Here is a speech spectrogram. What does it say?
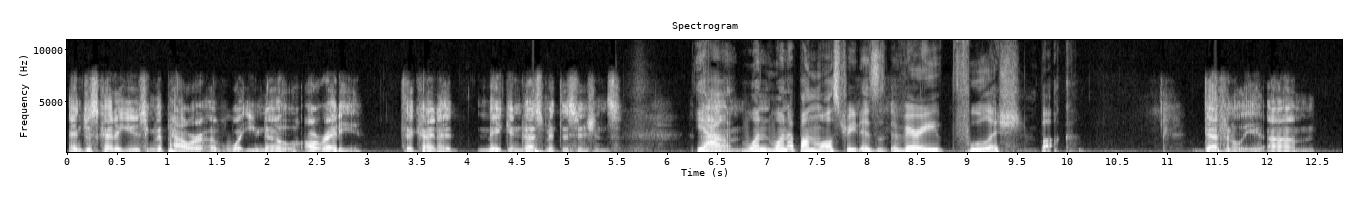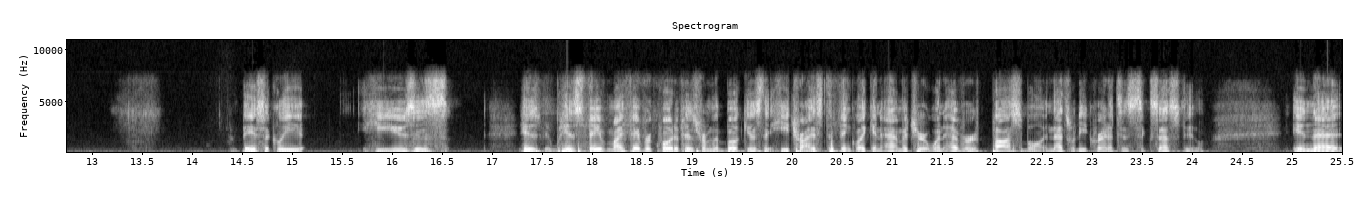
and just kind of using the power of what you know already to kind of make investment decisions. Yeah, um, one one up on Wall Street is a very foolish book. Definitely. Um, basically, he uses his his favorite my favorite quote of his from the book is that he tries to think like an amateur whenever possible, and that's what he credits his success to. In that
